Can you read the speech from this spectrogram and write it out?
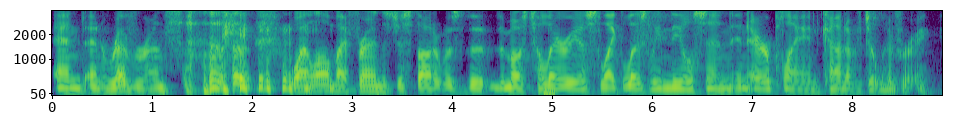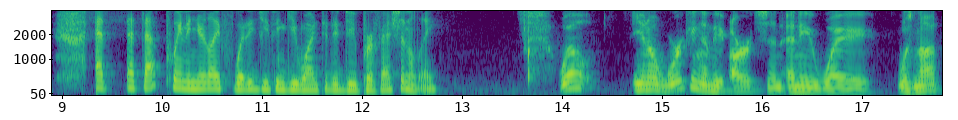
and and reverence, while all my friends just thought it was the the most hilarious, like Leslie Nielsen in Airplane kind of delivery. At at that point in your life, what did you think you wanted to do professionally? Well, you know, working in the arts in any way was not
